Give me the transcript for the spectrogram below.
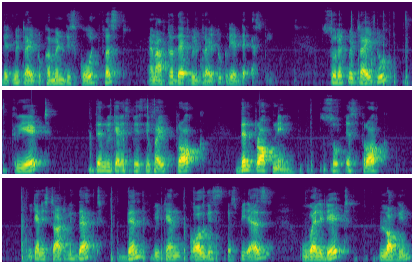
let me try to comment this code first and after that we'll try to create the SP so let me try to create then we can specify proc then proc name. So sproc we can start with that. Then we can call this SP as validate login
